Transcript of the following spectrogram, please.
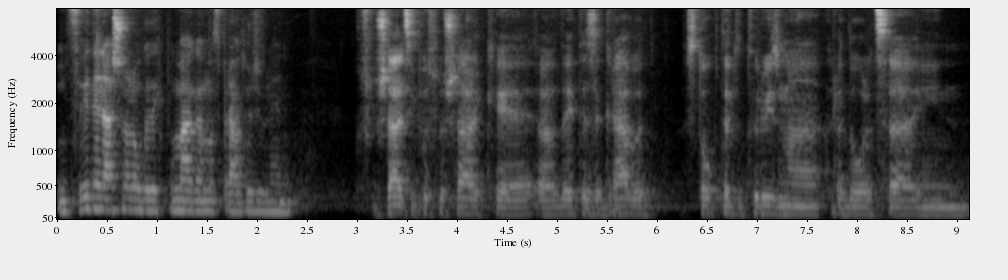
in seveda je naša naloga, da jih pomagamo spraviti v življenje. Poslušalci, poslušalke, uh, dajte zagrabiti, stopite do turizma, radolca in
